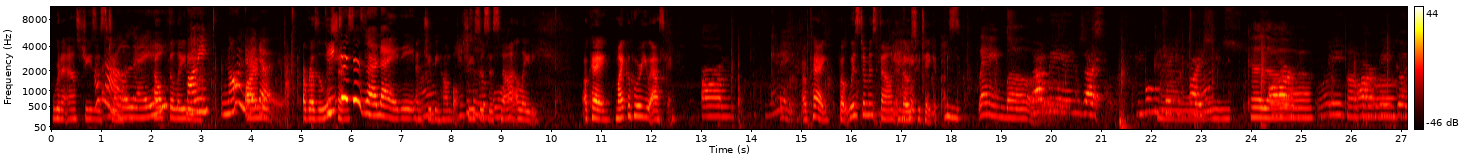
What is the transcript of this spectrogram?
We're gonna ask Jesus to help the lady Mommy, I'm not a Find lady. a resolution Jesus is a lady. and to be humble. Jesus Jesus, is is not a lady. Okay, Micah, who are you asking? Um, Cade. Okay, but wisdom is found in those who take advice. Rainbow. That means that people who take advice Color. be, are being good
